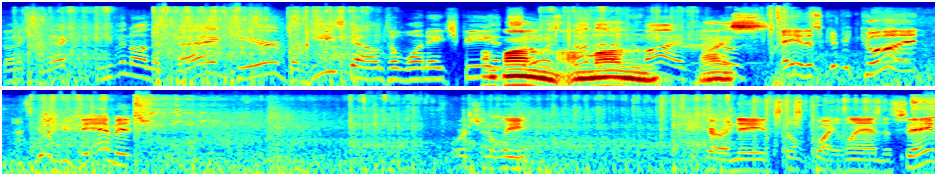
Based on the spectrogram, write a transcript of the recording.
Gonna connect even on the tag here, but he's down to 1 HP and so Aman is Nana at aman. five. Nice. Hey, this could be good. That's gonna do damage. Fortunately, a pair of nades don't quite land the same.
